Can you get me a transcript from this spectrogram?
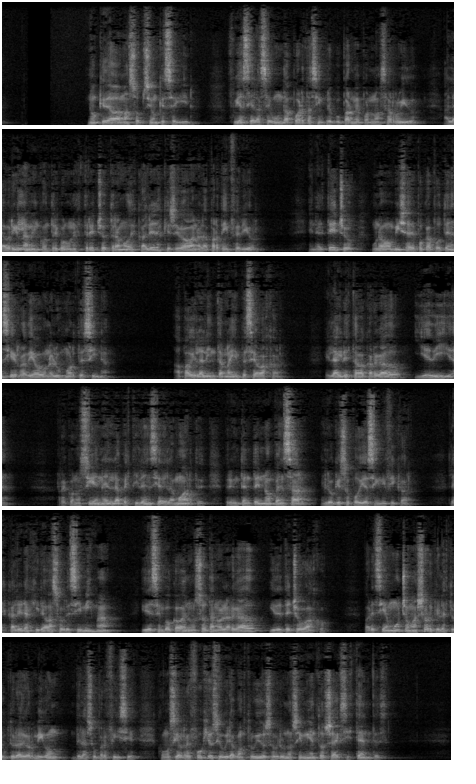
No quedaba más opción que seguir. Fui hacia la segunda puerta sin preocuparme por no hacer ruido. Al abrirla me encontré con un estrecho tramo de escaleras que llevaban a la parte inferior. En el techo, una bombilla de poca potencia irradiaba una luz mortecina. Apagué la linterna y empecé a bajar. El aire estaba cargado y hedía. Reconocí en él la pestilencia de la muerte, pero intenté no pensar en lo que eso podía significar. La escalera giraba sobre sí misma y desembocaba en un sótano alargado y de techo bajo. Parecía mucho mayor que la estructura de hormigón de la superficie, como si el refugio se hubiera construido sobre unos cimientos ya existentes.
